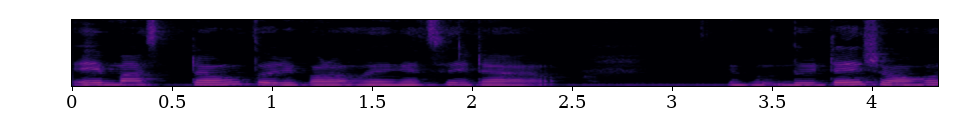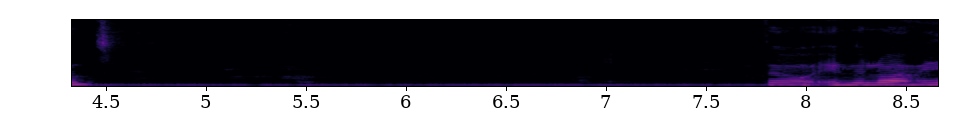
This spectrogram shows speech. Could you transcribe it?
এই মাস্কটাও তৈরি করা হয়ে গেছে। এটা দুইটাই সহজ। তো এগুলো আমি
